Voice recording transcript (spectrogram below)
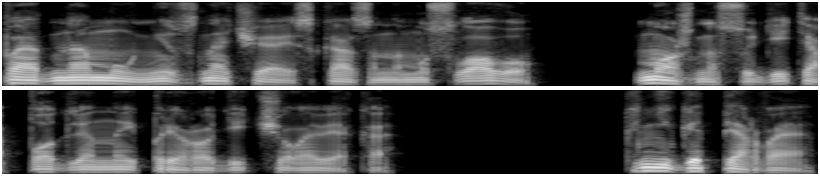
По одному невзначай сказанному слову можно судить о подлинной природе человека. Книга первая.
